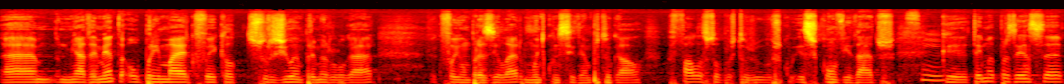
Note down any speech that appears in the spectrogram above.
Uh, nomeadamente, o primeiro, que foi aquele que surgiu em primeiro lugar, que foi um brasileiro muito conhecido em Portugal, fala sobre os, os, esses convidados Sim. que têm uma presença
